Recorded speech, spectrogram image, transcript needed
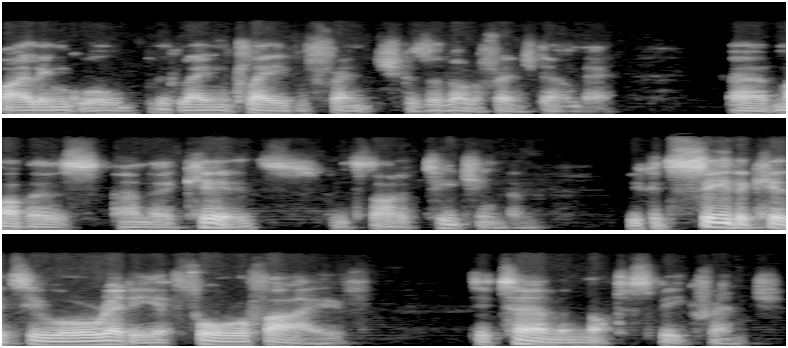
bilingual little enclave of French because there's a lot of French down there. Uh, mothers and their kids, and started teaching them. You could see the kids who were already at four or five determined not to speak French,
